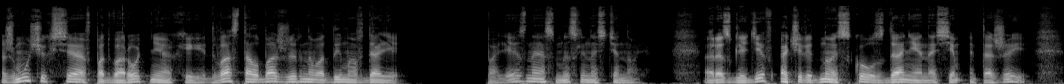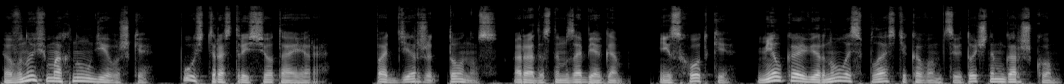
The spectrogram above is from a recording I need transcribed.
жмущихся в подворотнях и два столба жирного дыма вдали. Полезная осмысленности ноль. Разглядев очередной скол здания на семь этажей, вновь махнул девушке. Пусть растрясет аэро. Поддержит тонус радостным забегом. Из сходки мелкая вернулась пластиковым цветочным горшком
